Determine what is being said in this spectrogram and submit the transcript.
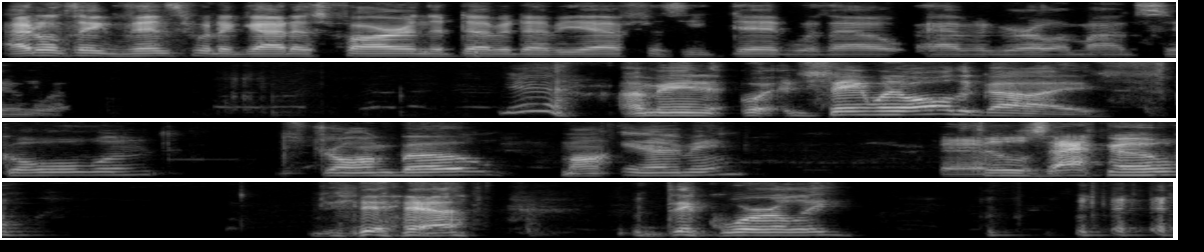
I don't think Vince would have got as far in the WWF as he did without having girl Gorilla Monsoon with. Yeah, I mean, same with all the guys, Skull and Strongbow. You know what I mean? Yeah. Phil Zacko. Yeah, Dick Worley.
